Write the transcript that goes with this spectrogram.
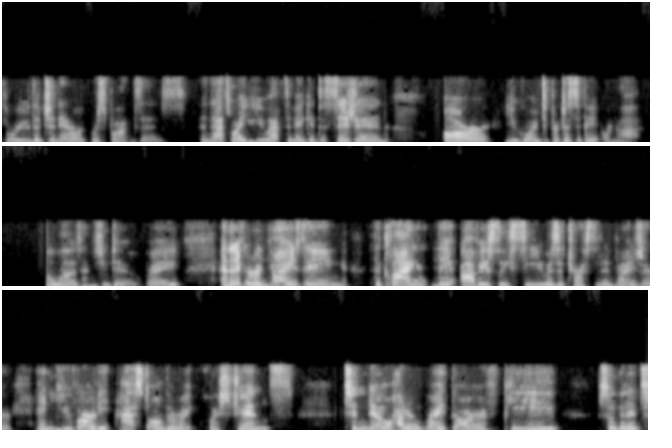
through the generic responses. And that's why you have to make a decision are you going to participate or not? A lot of times you do, right? And then if you're advising the client, they obviously see you as a trusted advisor and you've already asked all the right questions to know how to write the RFP so that it's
